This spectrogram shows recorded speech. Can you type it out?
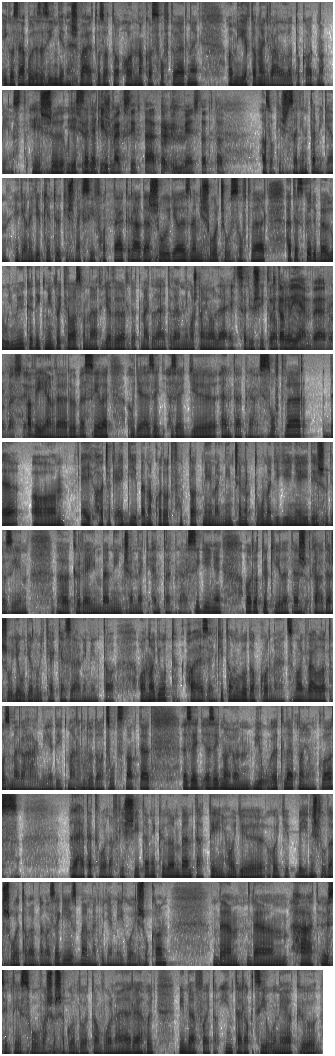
Igazából ez az ingyenes változata annak a szoftvernek, amiért a nagyvállalatok adnak pénzt. És, ugye és szeretjük... ők is megszívták, akik pénzt adtak? Azok is szerintem, igen. Igen, egyébként ők is megszívhatták. Ráadásul ugye ez nem is olcsó szoftver. Hát ez körülbelül úgy működik, mint hogyha azt mondanád, hogy a word meg lehet venni, most nagyon leegyszerűsítve Most a, a. VMware-ről beszélünk. A VMware-ről beszélek. Ugye ez egy, ez egy enterprise szoftver, de a, egy, ha csak egy gépen akarod futtatni, meg nincsenek túl nagy igényeid, és hogy az én köreimben nincsenek enterprise igények, arra tökéletes, ráadásul ugye ugyanúgy kell kezelni, mint a, a nagyot. Ha ezen kitanulod, akkor mehetsz a nagyvállalathoz, mert a hárnégyedét már uh-huh. tudod a cuccnak, tehát ez egy, ez egy nagyon jó ötlet, nagyon klassz, lehetett volna frissíteni különben, tehát tény, hogy, hogy én is tudas voltam ebben az egészben, meg ugye még oly sokan, de, de hát őszintén szóval sose gondoltam volna erre, hogy mindenfajta interakció nélkül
